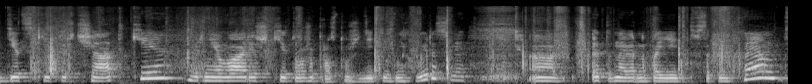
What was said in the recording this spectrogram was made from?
детские перчатки, вернее варежки, тоже просто уже дети из них выросли. А, это, наверное, поедет в секонд-хенд.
